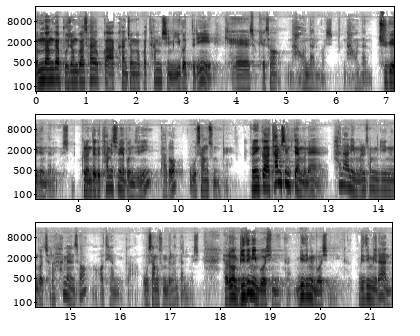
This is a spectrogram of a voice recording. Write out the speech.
음란과 부정과 사욕과 악한 정욕과 탐심 이것들이 계속해서 나온다는 것입니다. 나온다는 죽여야 된다는 것입니다. 그런데 그 탐심의 본질이 바로 우상 숭배. 그러니까 탐심 때문에 하나님을 섬기는 것처럼 하면서 어떻게 합니까? 우상숭배를 한다는 것입니다. 여러분, 믿음이 무엇입니까? 믿음이 무엇입니까? 믿음이란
